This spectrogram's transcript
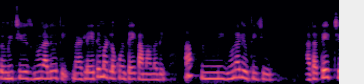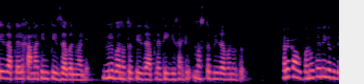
तर मी चीज घेऊन आली होती. म्हटलं येते म्हटलं कोणत्याही कामामध्ये. हां मी घेऊन आली होती चीज आता तेच चीज आपल्याला कामातील पिझ्झा बनवाले मी बनवतो पिझ्झा आपल्या तिघीसाठी मस्त पिझ्झा बनवतो. खरं का हो, बनवता येते का तुला?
